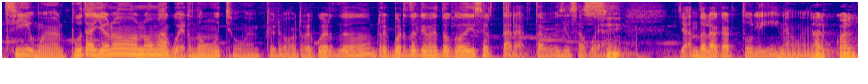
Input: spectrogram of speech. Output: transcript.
Sí, weón. Puta, yo no, no me acuerdo mucho, weón. Pero recuerdo, recuerdo que me tocó disertar hartas veces esa weá. Sí, Llevando la cartulina, weón. tal cual.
